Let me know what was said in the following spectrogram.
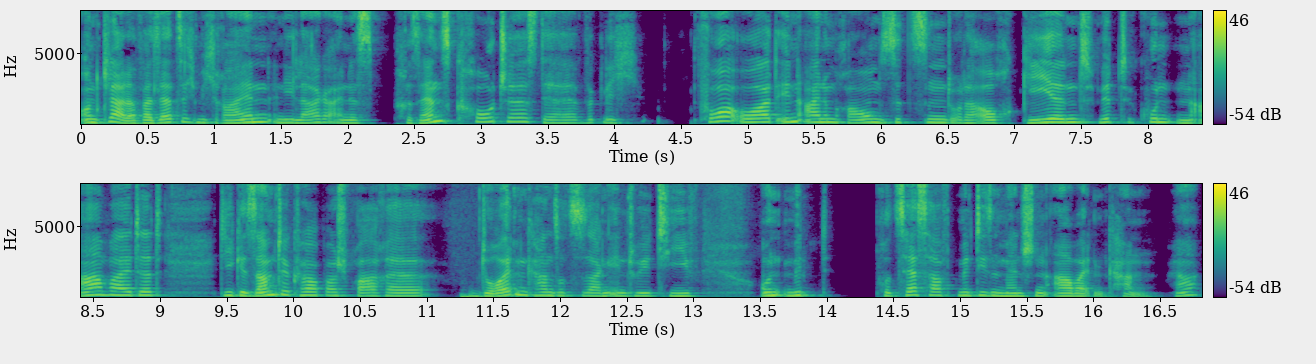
Und klar, da versetze ich mich rein in die Lage eines Präsenzcoaches, der wirklich vor Ort in einem Raum sitzend oder auch gehend mit Kunden arbeitet, die gesamte Körpersprache deuten kann, sozusagen intuitiv und mit prozesshaft mit diesen Menschen arbeiten kann. Ja?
